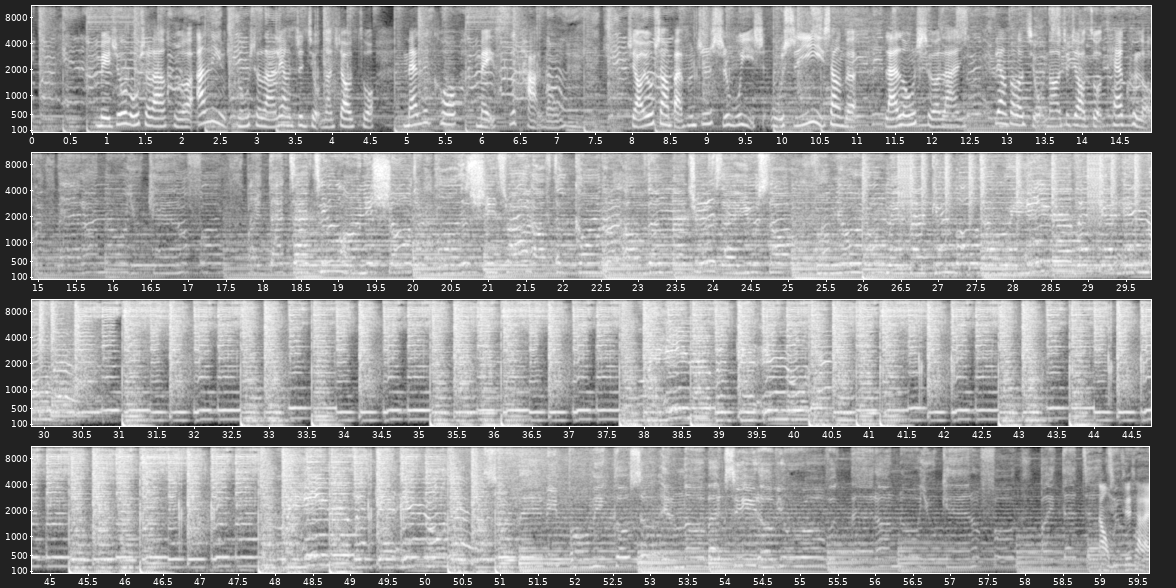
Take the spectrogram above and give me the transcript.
美洲龙舌兰和安利龙舌兰酿制酒呢，叫做 Mexico 美斯卡龙。嗯，只要用上百分之十五以五十一以上的蓝龙舌兰酿造的酒呢，就叫做 Tequila。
